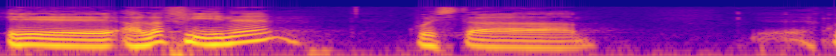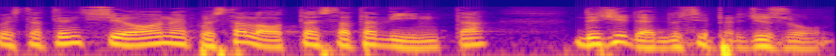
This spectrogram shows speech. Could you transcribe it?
E alla fine questa, questa tensione, questa lotta è stata vinta decidendosi per Gesù.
